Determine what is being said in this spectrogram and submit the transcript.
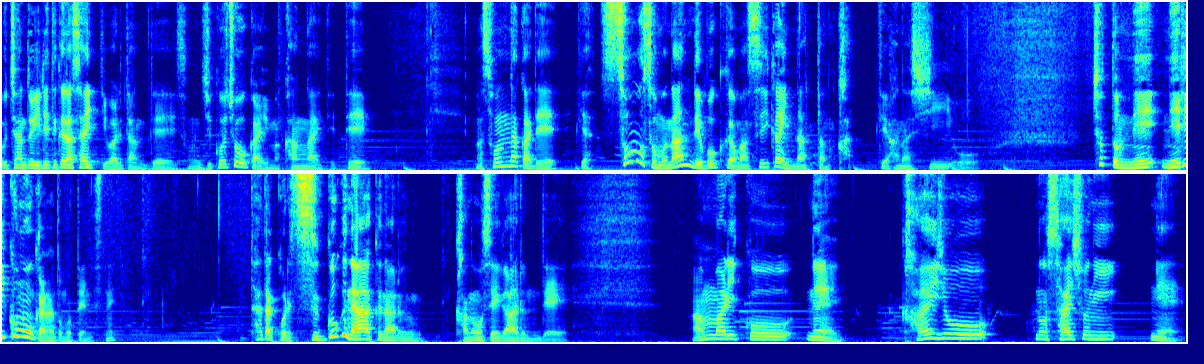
をちゃんと入れてくださいって言われたんで、その自己紹介を今考えてて、まあ、その中で、いや、そもそも何で僕が麻酔科医になったのかっていう話を、ちょっと、ね、練り込もうかなと思ってるんですね。ただこれすっごく長くなる可能性があるんで、あんまりこうね、会場の最初にね、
